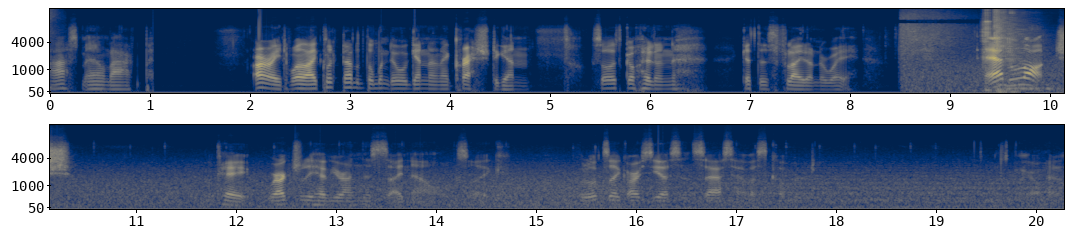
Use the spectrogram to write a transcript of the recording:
I smell like Alright, well I clicked out of the window again and I crashed again. So let's go ahead and get this flight underway. And launch! Okay, we're actually heavier on this side now, looks like. But it looks like RCS and SAS have us covered. I'm just gonna go ahead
